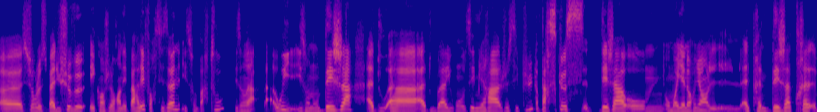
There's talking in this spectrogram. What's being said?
euh, sur le spa du cheveu. Et quand je leur en ai parlé, Four Seasons, ils sont partout. Ils ont, bah oui, ils en ont déjà à, à, Dubaï ou aux Émirats, je sais plus, parce que déjà au, au Moyen-Orient, elles prennent déjà très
